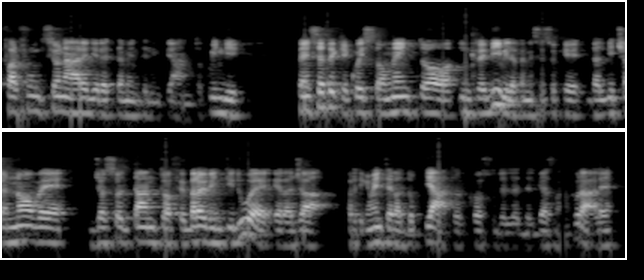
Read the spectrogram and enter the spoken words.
far funzionare direttamente l'impianto. Quindi Pensate che questo aumento incredibile, nel senso che dal 19 già soltanto a febbraio 22 era già praticamente raddoppiato il costo del, del gas naturale,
